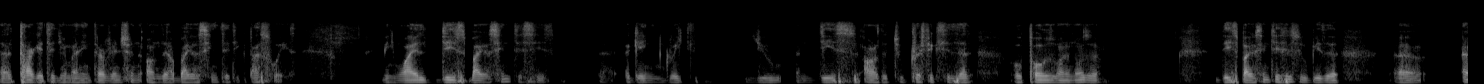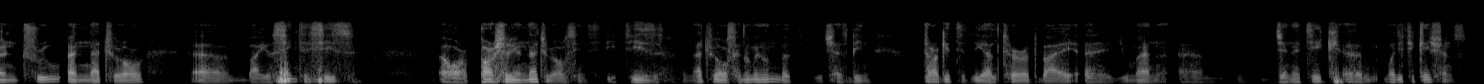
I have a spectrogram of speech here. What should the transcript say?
uh, targeted human intervention on their biosynthetic pathways. Meanwhile, dysbiosynthesis, uh, again in Greek, eu and dys are the two prefixes that oppose one another. Dysbiosynthesis will be the uh, untrue, unnatural uh, biosynthesis or partially unnatural since it is a natural phenomenon, but which has been targetedly altered by uh, human um, genetic um, modifications.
